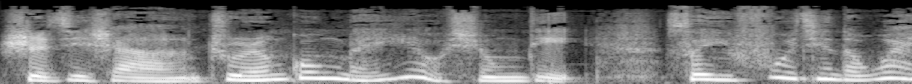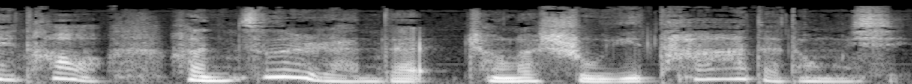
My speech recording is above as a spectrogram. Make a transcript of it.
实际上，主人公没有兄弟，所以父亲的外套很自然的成了属于他的东西。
